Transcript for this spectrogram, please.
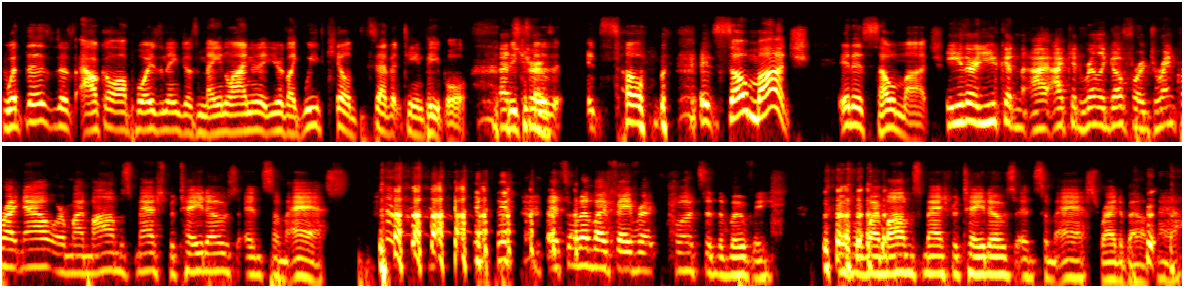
with this? Just alcohol poisoning, just mainlining it. You're like, we've killed 17 people That's true. it's so, it's so much. It is so much. Either you can, I, I could really go for a drink right now, or my mom's mashed potatoes and some ass. That's one of my favorite quotes in the movie. For my mom's mashed potatoes and some ass right about now.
